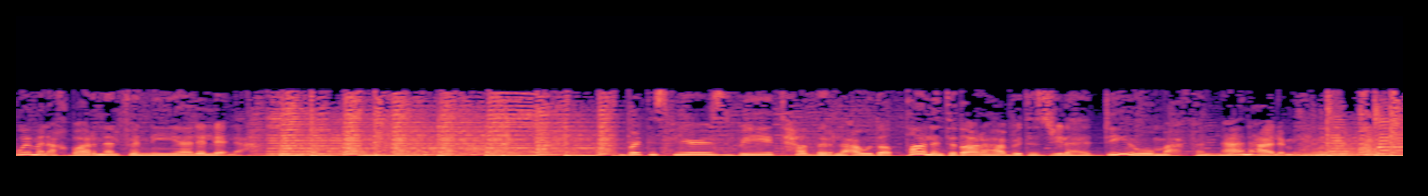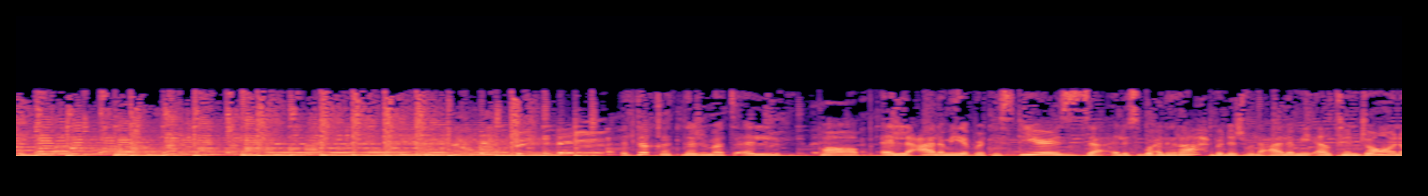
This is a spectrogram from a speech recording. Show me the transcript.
ومن أخبارنا الفنية لليلة. بريتني سبيرز بتحضر العودة طال انتظارها بتسجيلها الديو مع فنان عالمي. التقت نجمة البوب العالمية بريتني سبيرز الأسبوع اللي راح بالنجم العالمي إلتون جون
